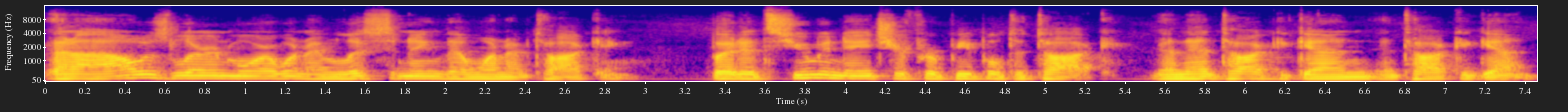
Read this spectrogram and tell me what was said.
And I always learn more when I'm listening than when I'm talking. But it's human nature for people to talk and then talk again and talk again.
